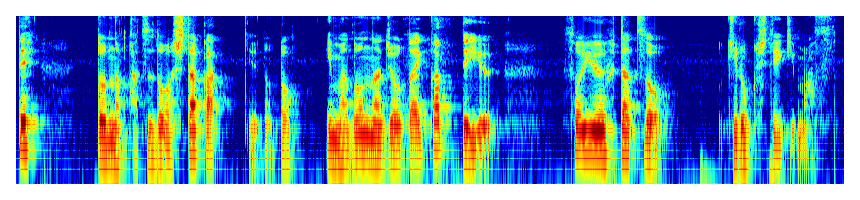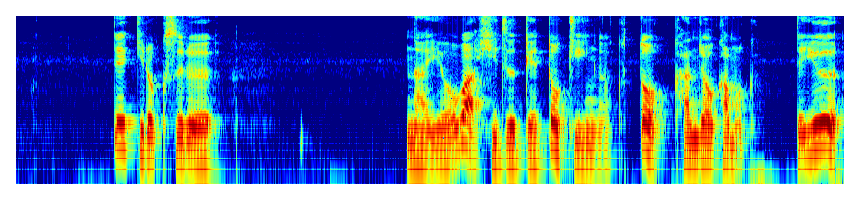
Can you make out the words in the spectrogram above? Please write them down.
てどんな活動をしたかっていうのと今どんな状態かっていうそういう2つを記録していきます。で記録する内容は日付と金額と勘定科目っていう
